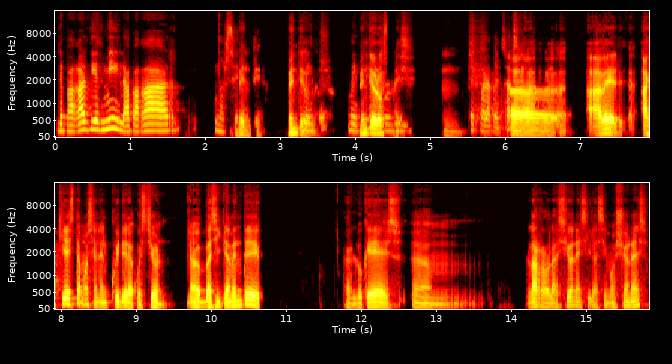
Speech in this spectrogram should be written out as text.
de pagar 10.000 a pagar, no sé. 20, 20 euros. 20, euros pues mes. Mm. Es para pensar. Ah, a ver, aquí estamos en el quid de la cuestión. Ah, básicamente, ah, lo que es em, las relaciones y las emociones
